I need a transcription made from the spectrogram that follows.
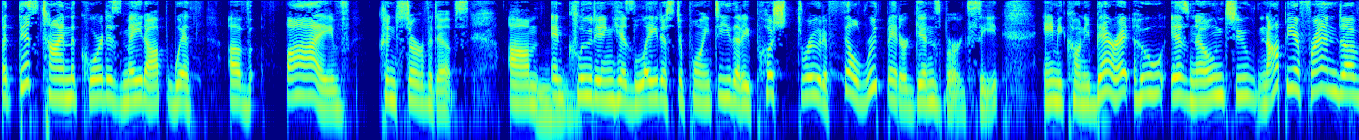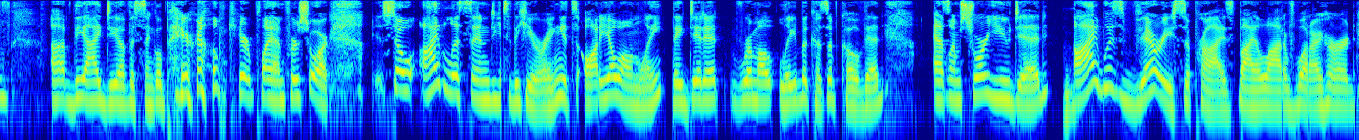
But this time, the court is made up with of five conservatives, um, including his latest appointee that he pushed through to fill Ruth Bader Ginsburg's seat, Amy Coney Barrett, who is known to not be a friend of of the idea of a single payer health care plan for sure. So I listened to the hearing. It's audio only. They did it remotely because of COVID. As I'm sure you did, I was very surprised by a lot of what I heard.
